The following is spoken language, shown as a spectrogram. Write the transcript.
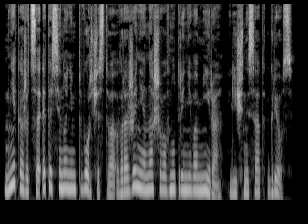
Мне кажется, это синоним творчества, выражение нашего внутреннего мира, личный сад грез.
